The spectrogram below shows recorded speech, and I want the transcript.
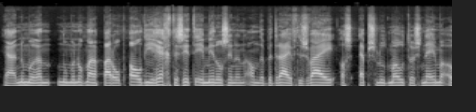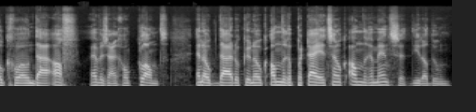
Ja, noem er, een, noem er nog maar een paar op. Al die rechten zitten inmiddels in een ander bedrijf. Dus wij als Absolute Motors nemen ook gewoon daar af. We zijn gewoon klant. En ook daardoor kunnen ook andere partijen, het zijn ook andere mensen die dat doen.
